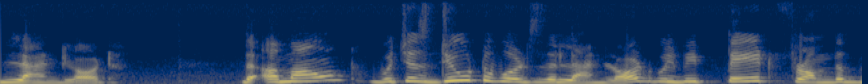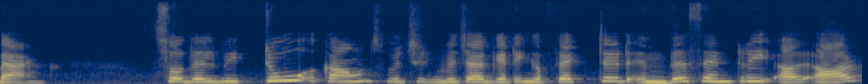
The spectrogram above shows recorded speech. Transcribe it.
landlord. The amount which is due towards the landlord will be paid from the bank. So there will be two accounts which, which are getting affected in this entry are, are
